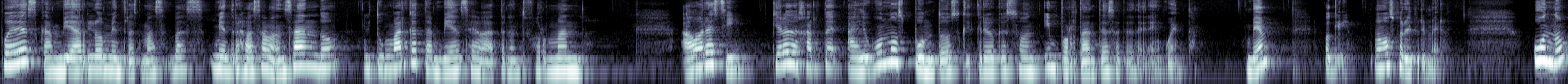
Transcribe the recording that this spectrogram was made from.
Puedes cambiarlo mientras, más vas, mientras vas avanzando y tu marca también se va transformando. Ahora sí, quiero dejarte algunos puntos que creo que son importantes a tener en cuenta. ¿Bien? Ok, vamos por el primero. Uno,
